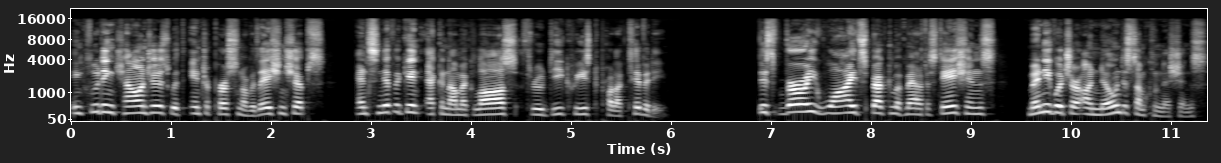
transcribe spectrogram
including challenges with interpersonal relationships and significant economic loss through decreased productivity. This very wide spectrum of manifestations, many of which are unknown to some clinicians,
